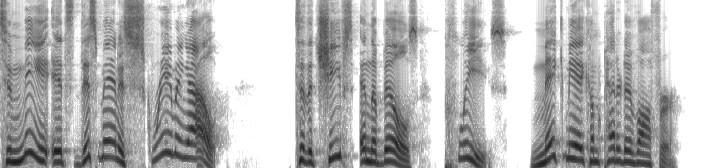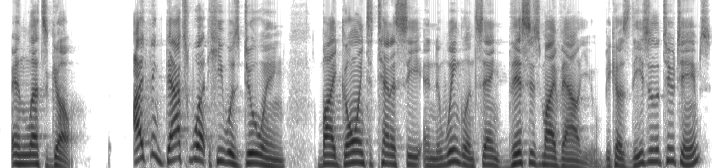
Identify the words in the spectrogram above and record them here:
to me, it's this man is screaming out to the Chiefs and the Bills, please make me a competitive offer and let's go. I think that's what he was doing by going to Tennessee and New England saying, This is my value because these are the two teams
